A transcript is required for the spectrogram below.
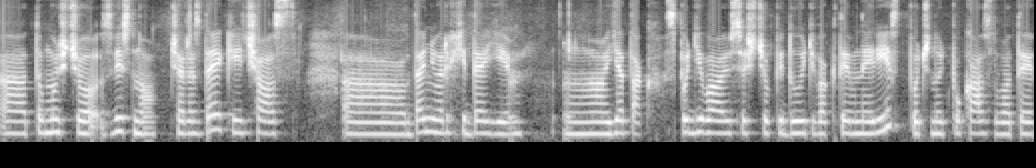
е, тому що, звісно, через деякий час дані орхідеї. Е, Я так сподіваюся, що підуть в активний ріст, почнуть показувати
